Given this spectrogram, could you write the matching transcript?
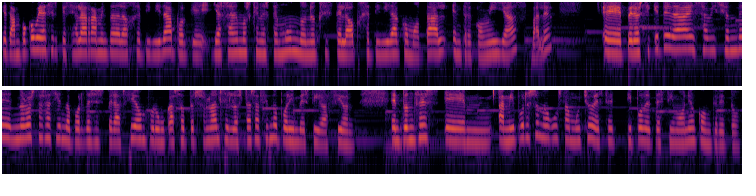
que tampoco voy a decir que sea la herramienta de la objetividad, porque ya sabemos que en este mundo no existe la objetividad como tal, entre comillas, ¿vale? Eh, pero sí que te da esa visión de no lo estás haciendo por desesperación, por un caso personal, sino lo estás haciendo por investigación. Entonces, eh, a mí por eso me gusta mucho este tipo de testimonio concreto,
